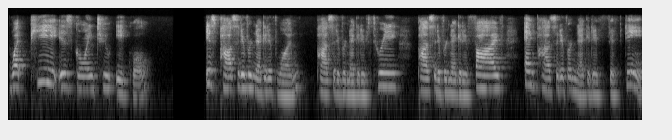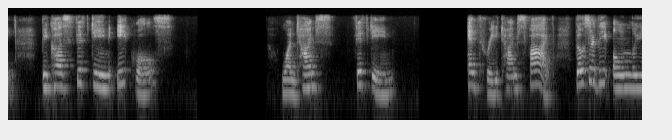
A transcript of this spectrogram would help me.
what P is going to equal is positive or negative 1, positive or negative 3, positive or negative 5, and positive or negative 15, because 15 equals 1 times 15 and 3 times 5. Those are the only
